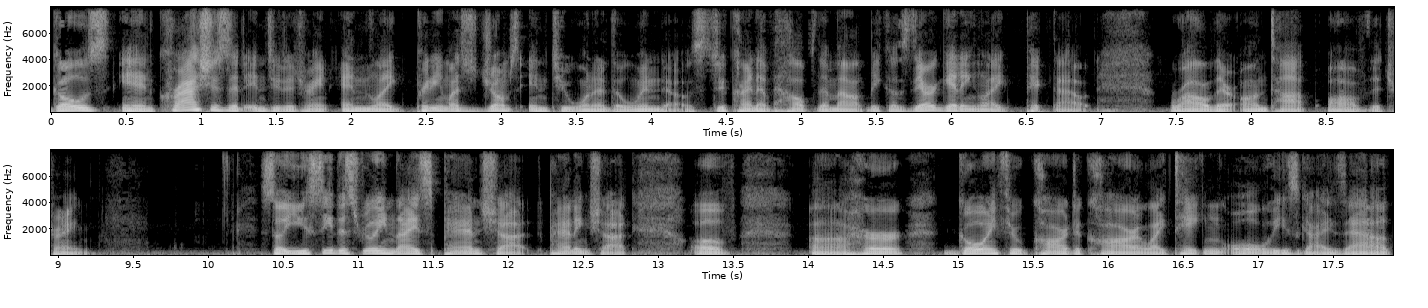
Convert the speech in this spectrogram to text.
goes and crashes it into the train, and like pretty much jumps into one of the windows to kind of help them out because they're getting like picked out while they're on top of the train. So you see this really nice pan shot, panning shot of uh, her going through car to car, like taking all these guys out.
